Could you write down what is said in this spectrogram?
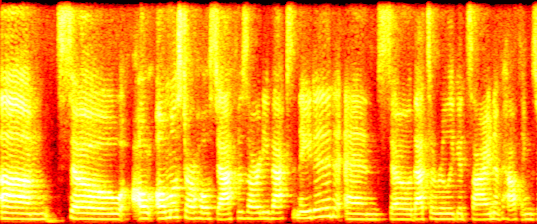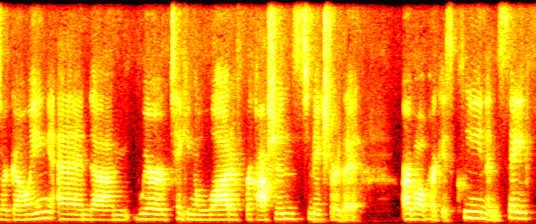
um, so al- almost our whole staff is already vaccinated and so that's a really good sign of how things are going and um, we're taking a lot of precautions to make sure that our ballpark is clean and safe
